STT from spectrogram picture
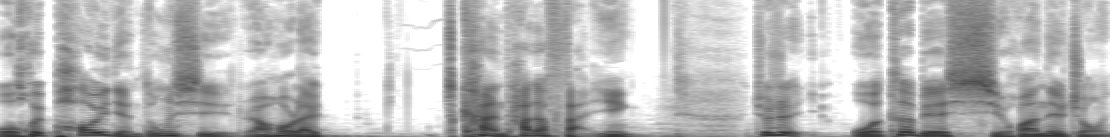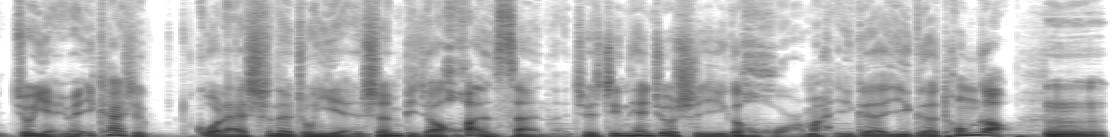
我会抛一点东西，然后来看他的反应。就是我特别喜欢那种，就演员一开始过来是那种眼神比较涣散的，就今天就是一个活儿嘛，一个一个通告，嗯。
